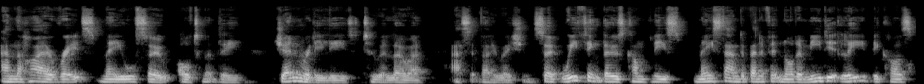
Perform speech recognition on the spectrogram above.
and the higher rates may also ultimately generally lead to a lower asset valuation. So we think those companies may stand to benefit not immediately because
